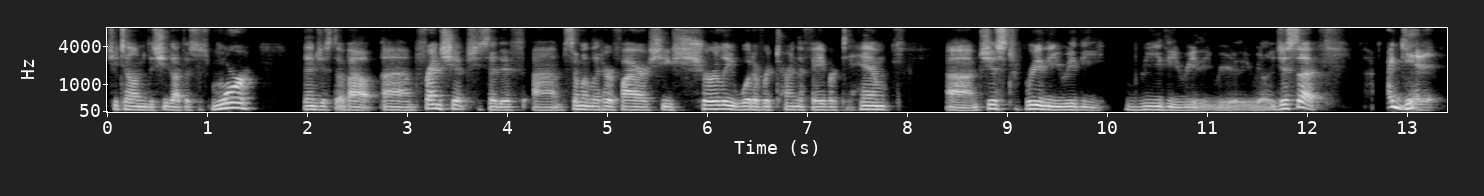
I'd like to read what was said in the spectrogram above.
She telling him that she thought this was more than just about um, friendship. She said if um, someone lit her fire, she surely would have returned the favor to him. Um, just really, really, really, really, really, really, just uh, I get it.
